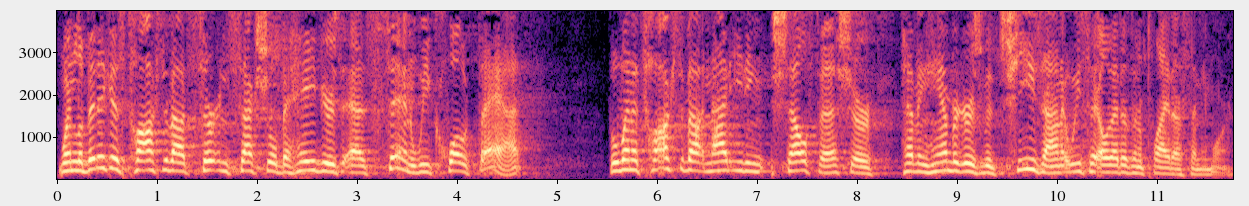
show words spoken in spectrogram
when Leviticus talks about certain sexual behaviors as sin, we quote that. But when it talks about not eating shellfish or having hamburgers with cheese on it, we say, oh, that doesn't apply to us anymore.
